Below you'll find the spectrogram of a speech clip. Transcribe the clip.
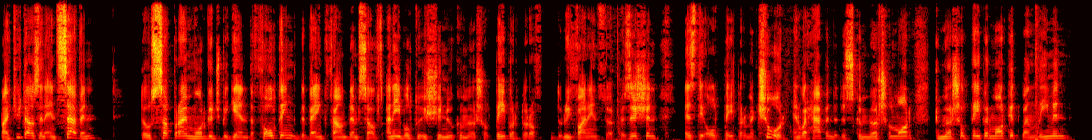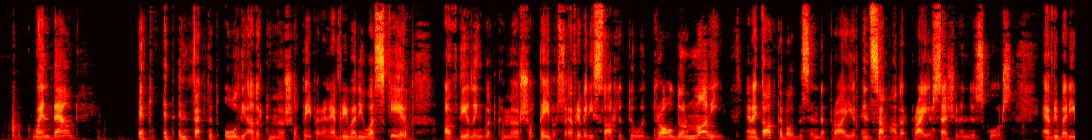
By 2007, those subprime mortgage began defaulting. The bank found themselves unable to issue new commercial paper to refinance their position as the old paper matured. And what happened to this commercial commercial paper market when Lehman went down? It, it infected all the other commercial paper and everybody was scared of dealing with commercial paper. So everybody started to withdraw their money. And I talked about this in the prior, in some other prior session in this course. Everybody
